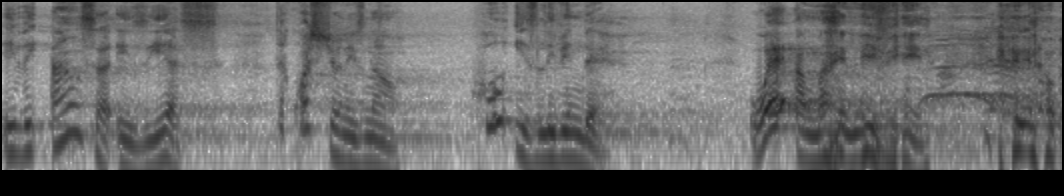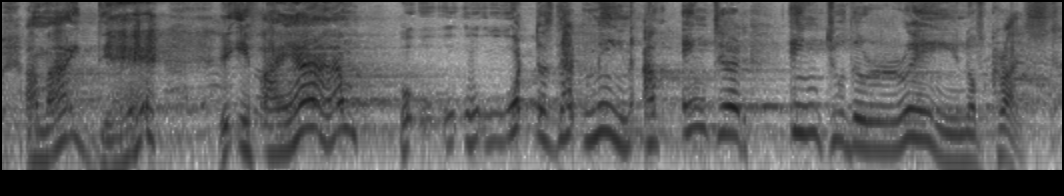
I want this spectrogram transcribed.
If the answer is yes, the question is now, who is living there? Where am I living? you know, am I there? If I am, what does that mean? I've entered into the reign of Christ.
